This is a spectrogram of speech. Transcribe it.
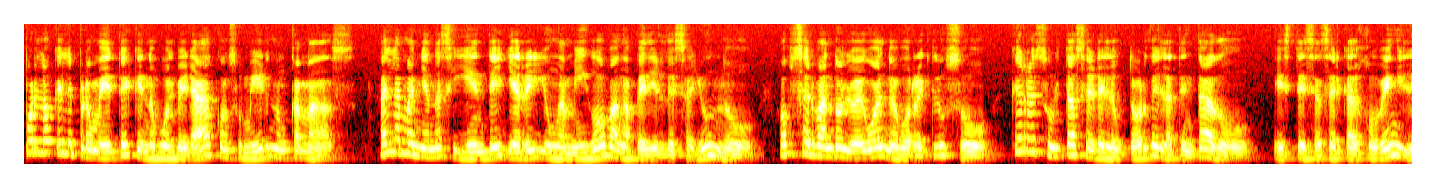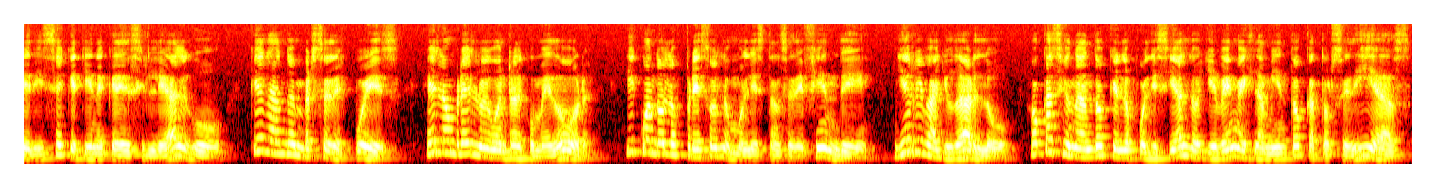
por lo que le promete que no volverá a consumir nunca más. A la mañana siguiente, Jerry y un amigo van a pedir desayuno, observando luego al nuevo recluso, que resulta ser el autor del atentado. Este se acerca al joven y le dice que tiene que decirle algo, quedando en verse después. El hombre luego entra al comedor, y cuando los presos lo molestan se defiende. Jerry va a ayudarlo, ocasionando que los policías lo lleven a aislamiento 14 días,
